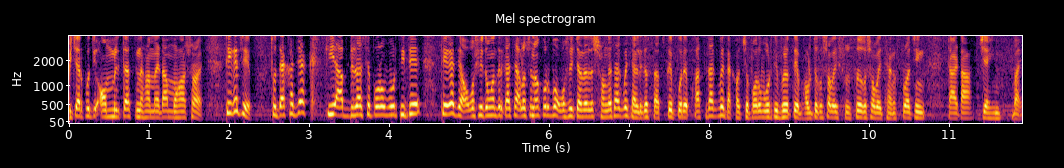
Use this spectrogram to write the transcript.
বিচারপতি অমৃতা সিনহা ম্যাডাম মহাশয়। ঠিক আছে? তো দেখা যাক কি আপডেট আছে পরবর্তীতে। ঠিক আছে? অবশ্যই তোমাদের কাছে আলোচনা করব। অবশ্যই চ্যানেলের সঙ্গে থাকবে, চ্যানেলকে সাবস্ক্রাইব করে পাশে থাকবে। দেখা হচ্ছে পরবর্তী ভিডিওতে। ভালো থেকো সবাই, সুস্থ থেকো সবাই। Thanks for watching tata, Jai Hind bye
